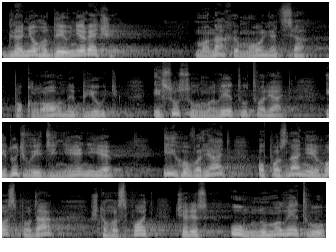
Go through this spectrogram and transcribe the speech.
для нього дивні речі. Монахи моляться, поклони б'ють, Ісусу в молитву творять, ідуть в єдинення і говорять о познанні Господа, що Господь через умну молитву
